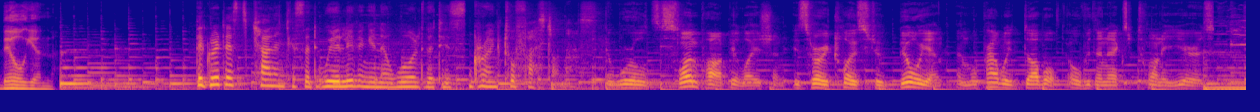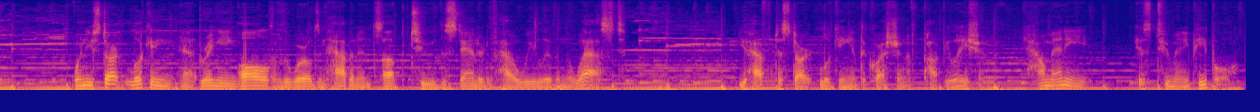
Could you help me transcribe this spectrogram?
billion. The greatest challenge is that we're living in a world that is growing too fast on us. The world's slum population is very close to a billion and will probably double over the next 20 years. When you start looking at bringing all of the world's inhabitants up to the standard of how we live in the West, you have to start looking at the question of population. How many is too many people?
